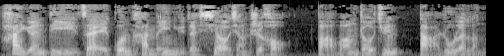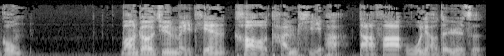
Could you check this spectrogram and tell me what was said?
汉元帝在观看美女的肖像之后，把王昭君打入了冷宫。王昭君每天靠弹琵琶打发无聊的日子。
